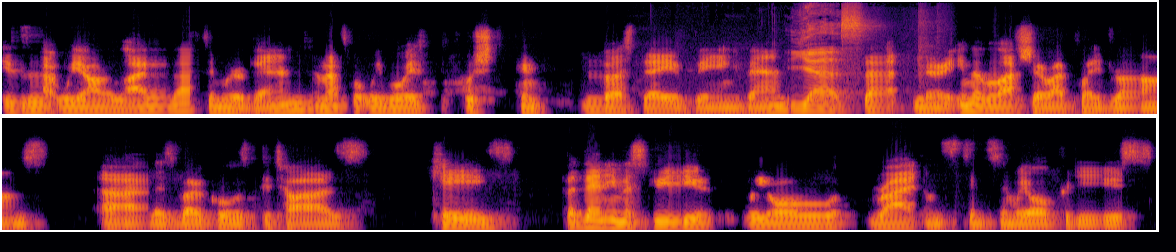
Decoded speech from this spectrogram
is that we are a live act and we're a band, and that's what we've always pushed since the first day of being a band. Yes. That, you know, in the last show, I play drums, uh, there's vocals, guitars, keys, but then in the studio, we all write on synths and we all produce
